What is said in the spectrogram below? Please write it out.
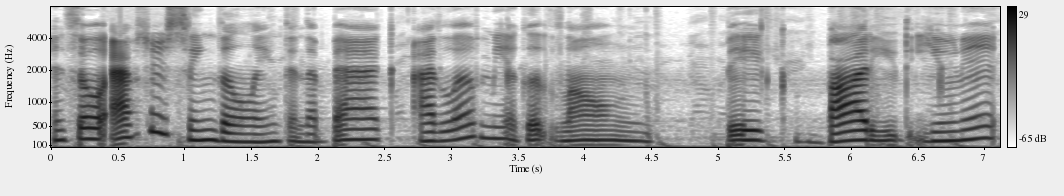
And so after seeing the length in the back, I love me a good long, big bodied unit.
